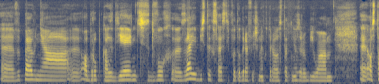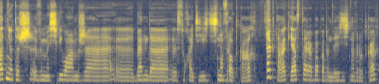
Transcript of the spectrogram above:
e, wypełnia e, obróbka zdjęć z dwóch zajebistych sesji fotograficznych, które ostatnio zrobiłam. Ostatnio też wymyśliłam, że będę, słuchajcie, jeździć na wrotkach. Tak, tak, ja stara baba będę jeździć na wrotkach.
